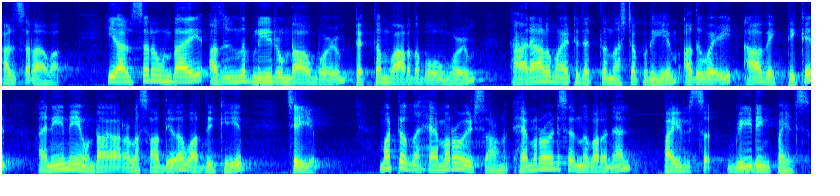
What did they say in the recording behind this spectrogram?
അൾസർ ആവാം ഈ അൾസർ ഉണ്ടായി അതിൽ നിന്ന് ബ്ലീഡ് ഉണ്ടാകുമ്പോഴും രക്തം വാർന്നു പോകുമ്പോഴും ധാരാളമായിട്ട് രക്തം നഷ്ടപ്പെടുകയും അതുവഴി ആ വ്യക്തിക്ക് അനീമിയ ഉണ്ടാകാനുള്ള സാധ്യത വർദ്ധിക്കുകയും ചെയ്യും. മറ്റൊന്ന് ഹെമറോയിഡ്സ് ആണ്. ഹെമറോയിഡ്സ് എന്ന് പറഞ്ഞാൽ piles bleeding piles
